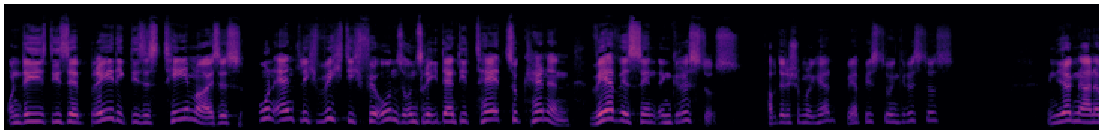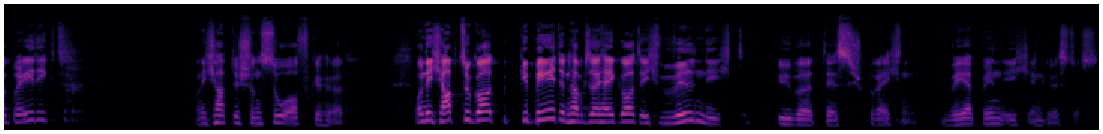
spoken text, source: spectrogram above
Und die, diese Predigt, dieses Thema, es ist unendlich wichtig für uns, unsere Identität zu kennen, wer wir sind in Christus. Habt ihr das schon mal gehört? Wer bist du in Christus? In irgendeiner Predigt? Und ich habe das schon so oft gehört. Und ich habe zu Gott gebetet und habe gesagt, hey Gott, ich will nicht über das sprechen. Wer bin ich in Christus?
